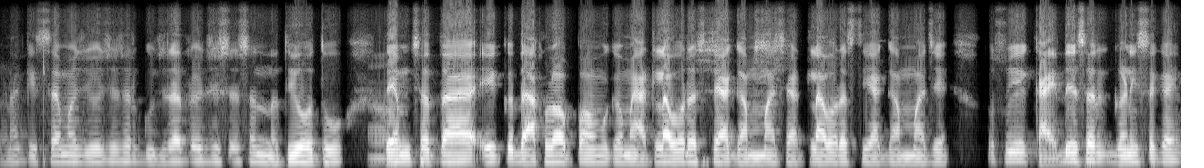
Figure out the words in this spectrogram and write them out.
ઘણા કિસ્સામાં જોયું છે સર ગુજરાત રજીસ્ટ્રેશન નથી હોતું. તેમ છતાં એક દાખલો આપવામાં કે અમે આટલા વર્ષથી આ ગામમાં છે આટલા વર્ષથી આ ગામમાં છે તો શું એ કાયદેસર ગણી શકાય?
